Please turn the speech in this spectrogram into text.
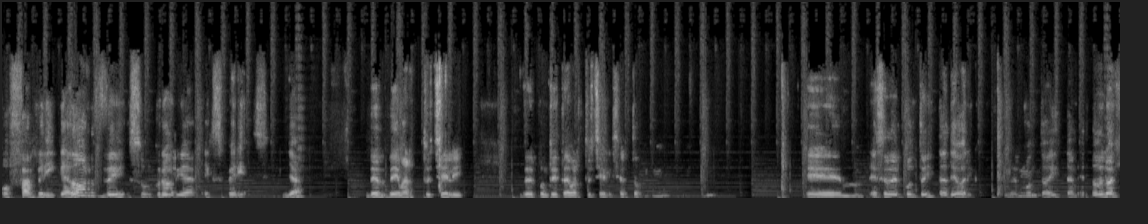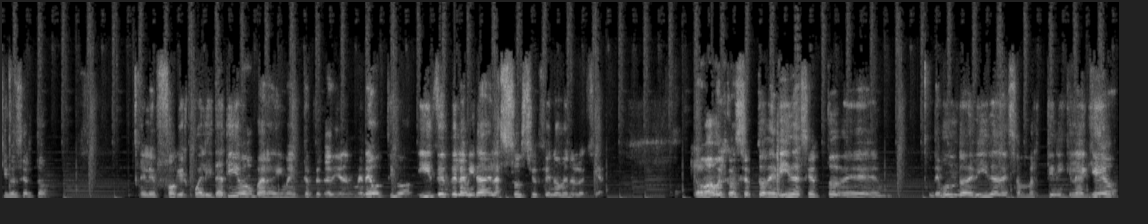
o fabricador de su propia experiencia, ¿ya? Desde Martuchelli desde el punto de vista de Martuchelli, ¿cierto? Eh, eso desde el punto de vista teórico. Desde el punto de vista metodológico, ¿cierto? El enfoque es cualitativo, paradigma interpretativo hermenéutico y desde la mirada de la sociofenomenología. Tomamos el concepto de vida, ¿cierto? De, mundo de vida de San Martín y Claqueo.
